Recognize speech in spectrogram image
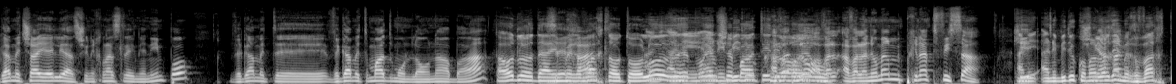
גם את שי אליאס שנכנס לעניינים פה, וגם את, אה, וגם את מדמון לעונה הבאה. אתה עוד לא יודע אם. הרווחת אותו או לא, אני- זה אני- דברים שבעתיד אבל, יתבררו. לא, אבל, אבל אני אומר מבחינת תפיסה. כי- אני, אני בדיוק אומר, לא יודע אם. הרווחת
